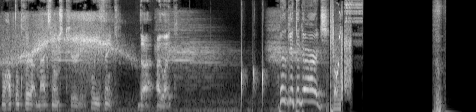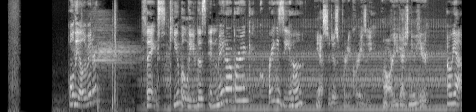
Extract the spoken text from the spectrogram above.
We'll help them clear out maximum security. What do you think? Duh, I like. Who get the guards? Hold the elevator? Thanks. Can you believe this inmate outbreak? Crazy, huh? Yes, it is pretty crazy. Oh, are you guys new here? Oh, yeah.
